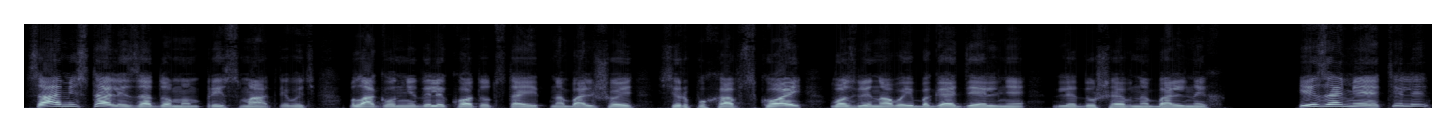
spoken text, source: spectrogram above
сами стали за домом присматривать, благо он недалеко тут стоит, на Большой Серпуховской, возле новой богадельни для душевнобольных. И заметили,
